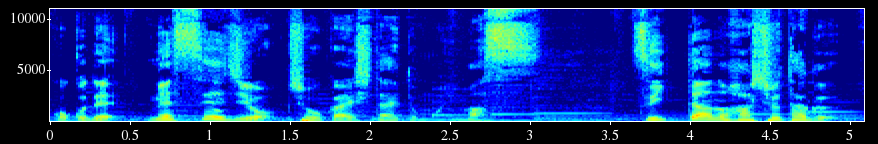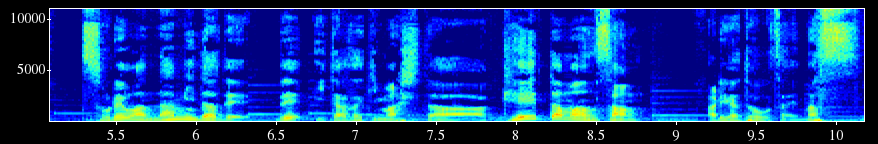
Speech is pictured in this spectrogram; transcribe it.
ここでメッセージを紹介したいと思います。ツイッターのハッシュタグ、それは涙ででいただきました。ケータマンさん、ありがとうございます。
